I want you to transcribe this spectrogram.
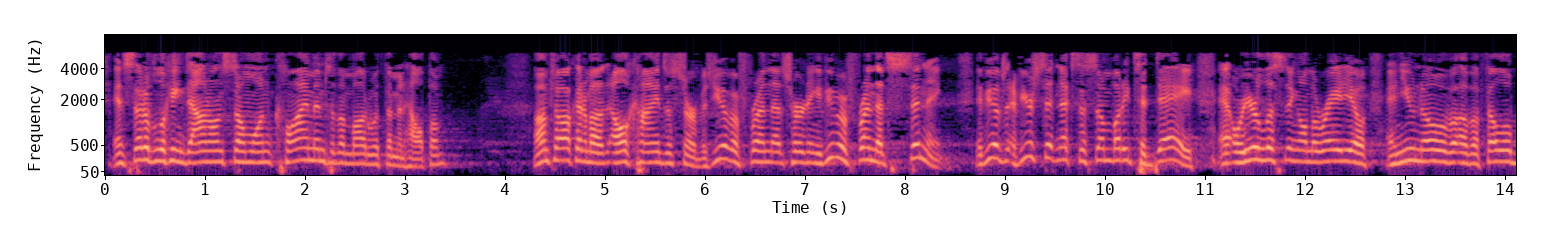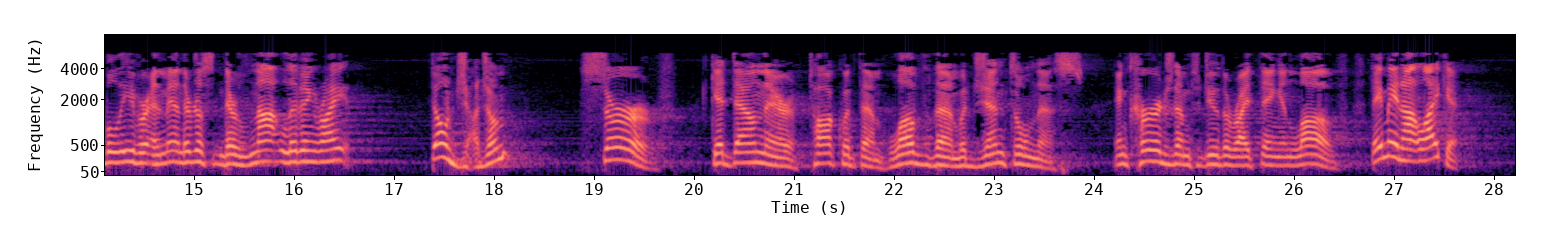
Instead of looking down on someone, climb into the mud with them and help them. I'm talking about all kinds of service. You have a friend that's hurting. If you have a friend that's sinning, if you have, if you're sitting next to somebody today, eh, or you're listening on the radio and you know of, of a fellow believer, and man, they're just they're not living right, don't judge them. Serve. Get down there, talk with them, love them with gentleness, encourage them to do the right thing in love. They may not like it.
